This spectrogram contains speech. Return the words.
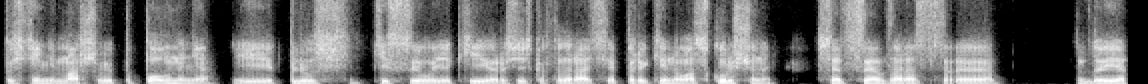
постійні маршові поповнення, і плюс ті сили, які Російська Федерація перекинула з Курщини, все це зараз е, дає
